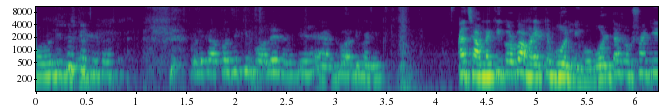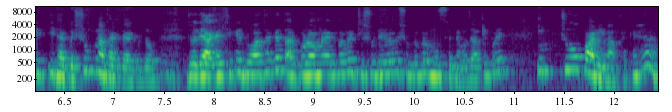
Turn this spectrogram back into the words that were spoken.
বড় ডিম। বলি কাপা যে কি বলেন আমি হ্যাঁ দোয়া দিবানি। আচ্ছা আমরা কি করব? আমরা একটা বোল নিবো। বোলটা সবসময় কি থাকবে শুকনা থাকবে একদম। যদি আগে থেকে ধোয়া থাকে তারপরে আমরা একভাবে টিস্যু দিয়ে সুন্দর করে মুছে নেব যাতে করে একটুও পানি না থাকে হ্যাঁ?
